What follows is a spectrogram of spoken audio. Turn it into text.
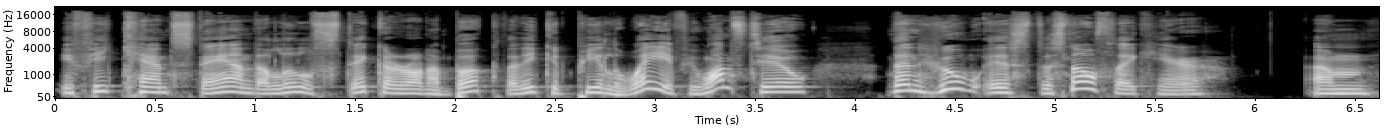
if he can't stand a little sticker on a book that he could peel away if he wants to, then who is the snowflake here? Um,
